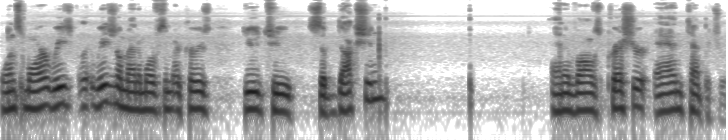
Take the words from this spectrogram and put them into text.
Once more, reg- regional metamorphism occurs due to subduction and involves pressure and temperature.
